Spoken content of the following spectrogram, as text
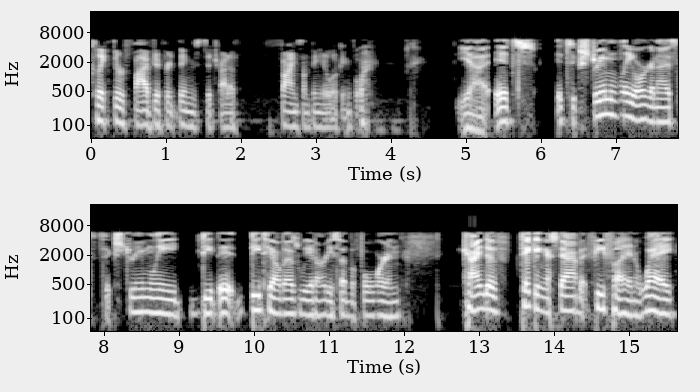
click through five different things to try to find something you're looking for. Yeah, it's it's extremely organized. It's extremely de- detailed, as we had already said before, and kind of taking a stab at FIFA in a way.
